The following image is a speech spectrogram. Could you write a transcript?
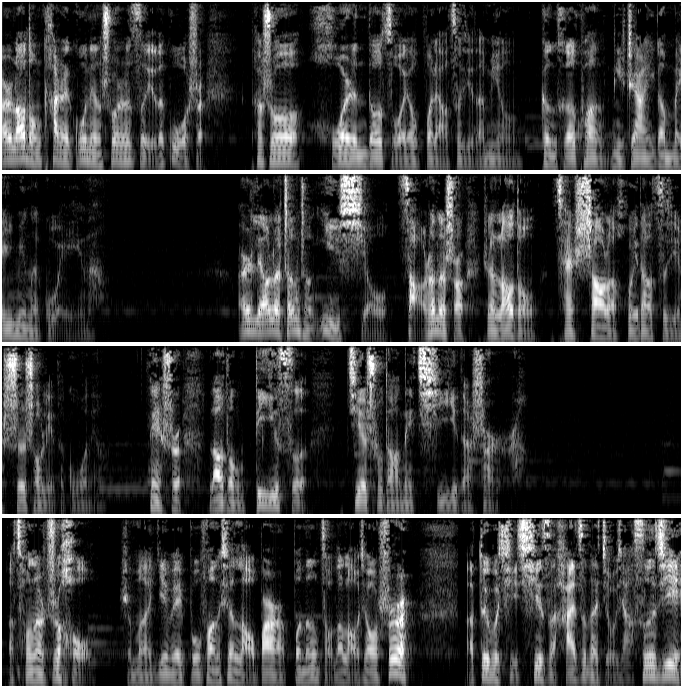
而老董看着姑娘说着自己的故事。他说：“活人都左右不了自己的命，更何况你这样一个没命的鬼呢？”而聊了整整一宿，早上的时候，这老董才烧了回到自己尸首里的姑娘。那时，老董第一次接触到那奇异的事儿啊！啊，从那之后，什么因为不放心老伴儿不能走的老教师，啊，对不起妻子孩子的酒驾司机，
